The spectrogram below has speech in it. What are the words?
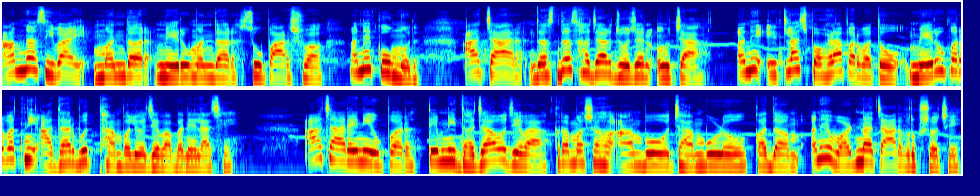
આમના સિવાય મંદર, મેરુ મંદર, સુપાર્શ્વ અને કુમુદ. આ ચાર દસ દસ હજાર જોજન ઊંચા અને એટલા જ પહોળા પર્વતો મેરુ પર્વતની આધારભૂત થાંભલીઓ જેવા બનેલા છે. આ ચારેયની ઉપર તેમની ધજાઓ જેવા ક્રમશઃ આંબો, જાંબુડો, કદમ અને વડના ચાર વૃક્ષો છે.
